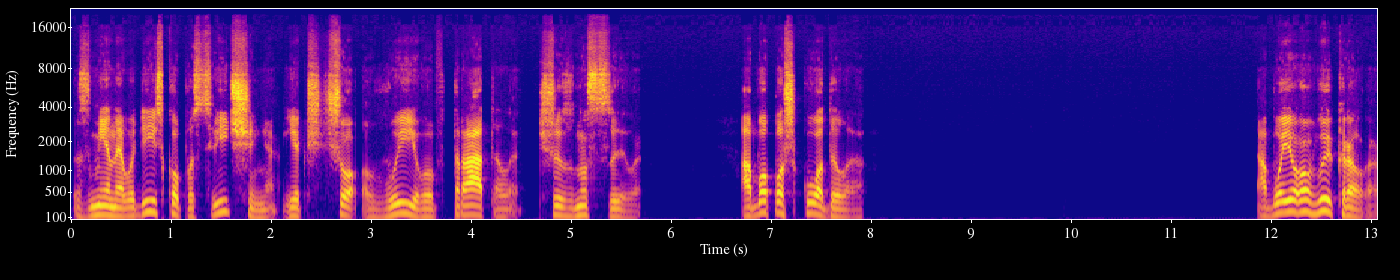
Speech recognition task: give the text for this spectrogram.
зміни водійського посвідчення, якщо ви його втратили чи зносили, або пошкодили, або його викрали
